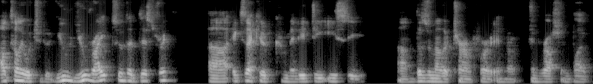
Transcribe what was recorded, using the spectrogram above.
I'll tell you what you do. You you write to the district uh, executive committee, DEC. Um, there's another term for it in, in Russian, but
